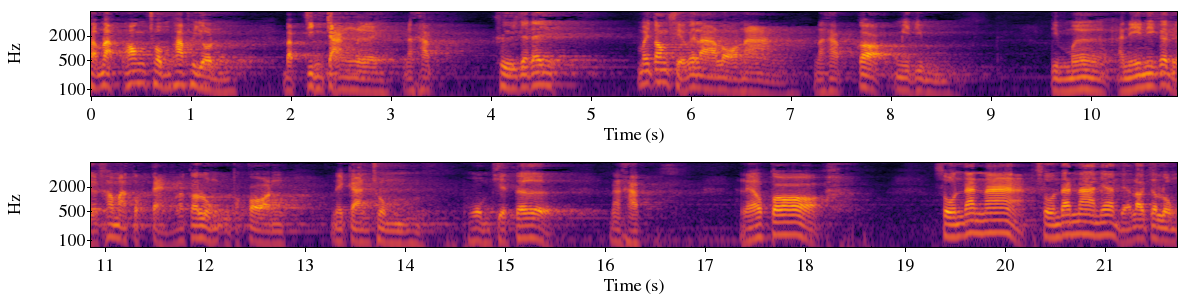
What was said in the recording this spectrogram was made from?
สำหรับห้องชมภาพยนตร์แบบจริงจังเลยนะครับ คือจะได้ไม่ต้องเสียเวลารอนานนะครับ ก็มีดิมดิมเมอร์ อันนี้นี่ก็เหลือเข้ามาตกแต่ง แล้วก็ลงอุปกรณ์ในการชมโฮมเทเตอร์นะครับ แล้วก็โซนด้านหน้า โซนด้านหน้าเนี่ย เดี๋ยวเราจะลง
